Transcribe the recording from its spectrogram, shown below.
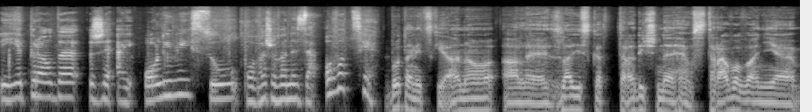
je pravda, že aj olivy sú považované za ovocie? Botanicky áno, ale z hľadiska tradičného stravovania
